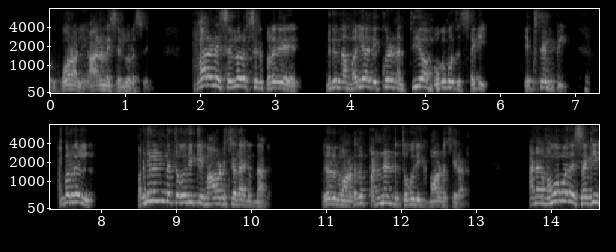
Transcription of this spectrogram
ஒரு போராளி ஆரணி செல்வரசு. ஆரணி செல்வரசுக்கு பிறகு மிகுந்த மரியாதைக்குரிய நான் தியா முகமது சகி எக்ஸ்எம்பி அவர்கள் பன்னிரண்டு தொகுதிக்கு மாவட்ட செயலாக இருந்தாங்க. வேலூர் மாவட்டத்தில் பன்னெண்டு தொகுதிக்கு மாவட்ட செயலாளர். ஆனால் முகமது சகி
